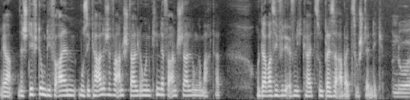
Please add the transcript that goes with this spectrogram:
Okay. Ja, eine Stiftung, die vor allem musikalische Veranstaltungen, Kinderveranstaltungen gemacht hat. Und da war sie für die Öffentlichkeits- und Pressearbeit zuständig. Und du,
